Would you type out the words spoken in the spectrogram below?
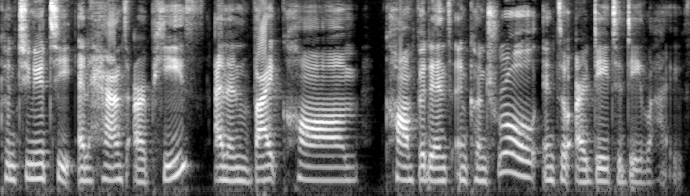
continue to enhance our peace and invite calm confidence, and control into our day to day lives.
